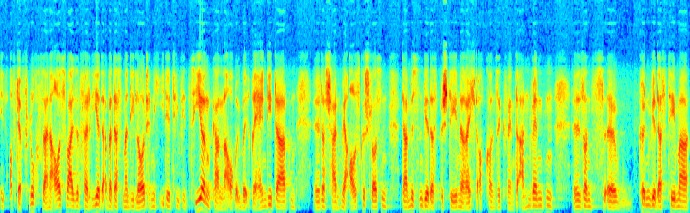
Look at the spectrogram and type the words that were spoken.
äh, auf der Flucht seine Ausweise verliert, aber dass man die Leute nicht identifizieren kann, auch über ihre Handydaten, äh, das scheint mir ausgeschlossen. Da müssen wir das bestehende Recht auch konsequent anwenden. Äh, sonst können wir das Thema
